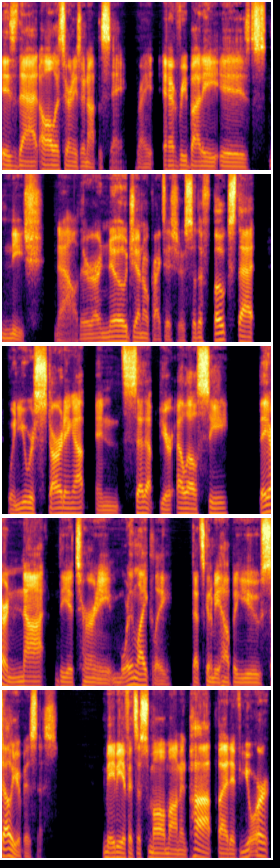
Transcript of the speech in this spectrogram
is that all attorneys are not the same, right? Everybody is niche now. There are no general practitioners. So the folks that when you were starting up and set up your LLC, they are not the attorney more than likely that's going to be helping you sell your business. Maybe if it's a small mom and pop, but if your,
